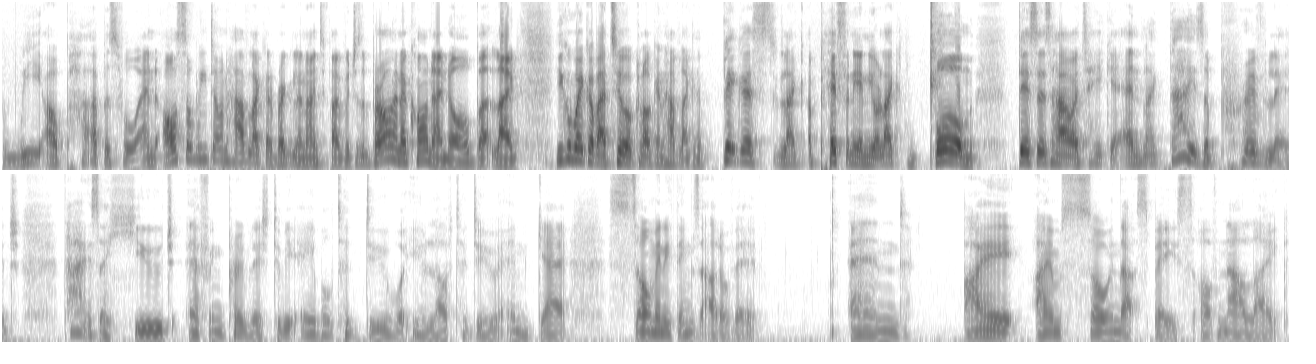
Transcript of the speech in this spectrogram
we are purposeful. And also we don't have like a regular 9 to 5 which is a pro and a con i know but like you can wake up at 2 o'clock and have like the biggest like epiphany and you're like boom this is how i take it. And like that is a privilege that is a huge effing privilege to be able to do what you love to do and get so many things out of it. And I I am so in that space of now like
